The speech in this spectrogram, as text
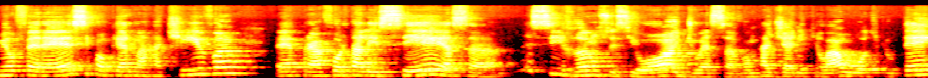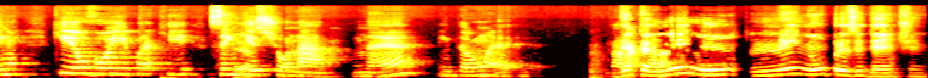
me oferece qualquer narrativa, é, para fortalecer essa, esse ranço, esse ódio, essa vontade de aniquilar o outro que eu tenho, que eu vou ir por aqui sem é. questionar, né? Então, é. Deca, nenhum, nenhum presidente,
